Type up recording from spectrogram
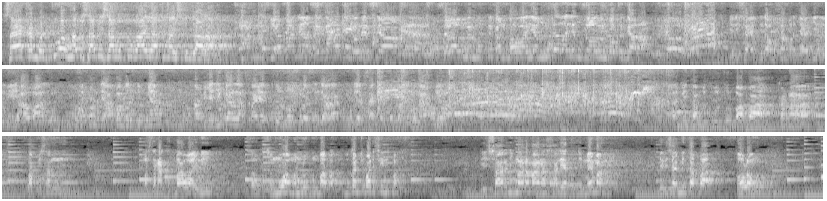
Saya akan berjuang habis-habisan untuk rakyat Sulawesi Tenggara. Dan biasanya sejarah di Indonesia selalu membuktikan bahwa yang muda lah yang selalu membuat sejarah. Jadi saya tidak usah berjanji lebih awal seperti apa bentuknya, tapi jadikanlah saya gubernur Sulawesi Tenggara, kemudian saya akan kembali mengabdi. Saya minta betul-betul Bapak karena lapisan masyarakat bawah ini semua mendukung Bapak, bukan cuma di sini Pak. Di sana di mana-mana saya lihat itu memang jadi saya minta Pak tolong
